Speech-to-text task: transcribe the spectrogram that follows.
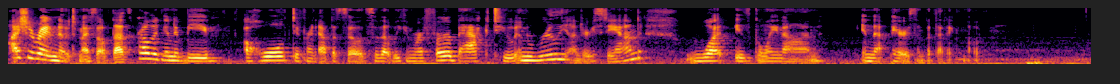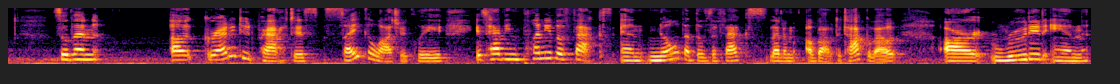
I should write a note to myself. That's probably going to be a whole different episode so that we can refer back to and really understand what is going on in that parasympathetic mode. So then a gratitude practice psychologically is having plenty of effects, and know that those effects that I'm about to talk about are rooted in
